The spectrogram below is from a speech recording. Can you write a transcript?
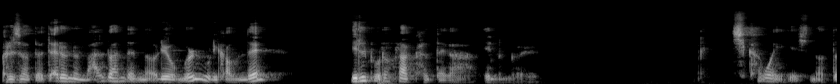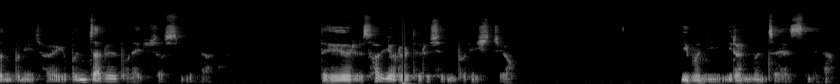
그래서 또 때로는 말도 안 되는 어려움을 우리 가운데 일부러 허락할 때가 있는 거예요. 시카고에 계신 어떤 분이 저에게 문자를 보내주셨습니다. 늘 설교를 들으신 분이시죠. 이분이 이런 문자였습니다.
